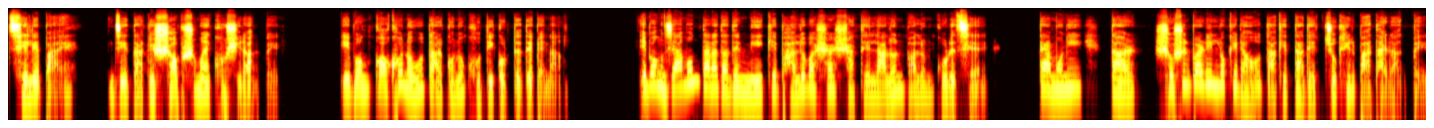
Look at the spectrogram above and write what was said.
ছেলে পায় যে তাকে সব সময় খুশি রাখবে এবং কখনো তার কোনো ক্ষতি করতে দেবে না। এবং যেমন তারা তাদের মেয়েকে ভালোবাসার সাথে লালন পালন করেছে, তেমনি তার শ্বশুরবাড়ির লোকেরাও তাকে তাদের চোখের পাথায় রাখবে।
